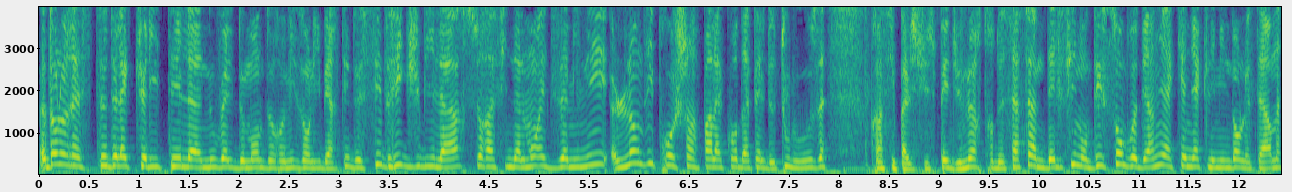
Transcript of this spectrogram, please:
Dans le reste de l'actualité, la nouvelle demande de remise en liberté de Cédric Jubilard sera finalement examinée lundi prochain par la Cour d'appel de Toulouse. Principal suspect du meurtre de sa femme Delphine en décembre dernier à Cagnac-les-Mines dans le Tarn.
